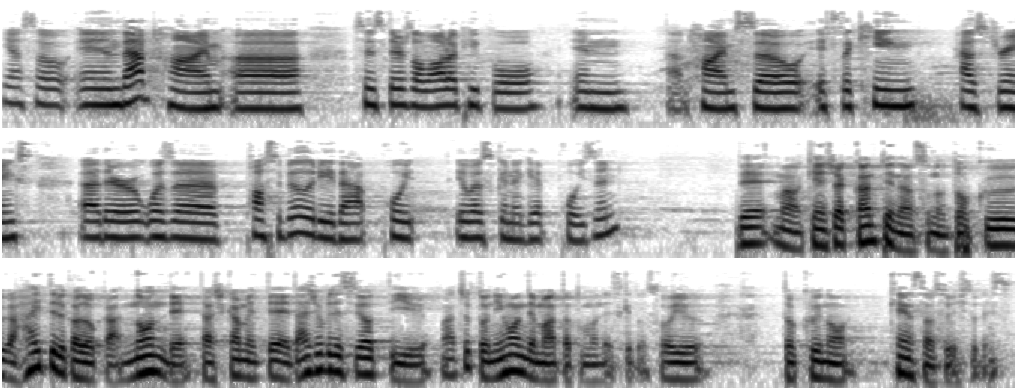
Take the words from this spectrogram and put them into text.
Yeah, so in that time, uh, since there's a lot of people in that time, so if the king has drinks, uh, there was a possibility that po- it was going to get poisoned. で、まあ、検釈官っていうのはその毒が入ってるかどうか飲んで確かめて大丈夫ですよっていう、まあ、ちょっと日本でもあったと思うんですけど、そういう毒の検査をする人です。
